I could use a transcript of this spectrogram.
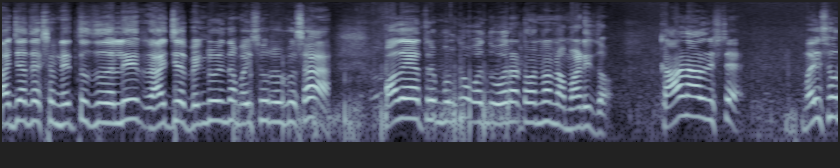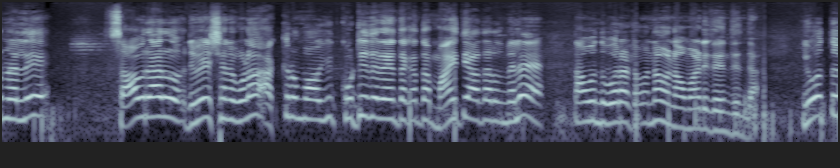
ರಾಜ್ಯಾಧ್ಯಕ್ಷರ ನೇತೃತ್ವದಲ್ಲಿ ರಾಜ್ಯ ಬೆಂಗಳೂರಿಂದ ಮೈಸೂರಿಗೂ ಸಹ ಪಾದಯಾತ್ರೆ ಮೂಲಕ ಒಂದು ಹೋರಾಟವನ್ನು ನಾವು ಮಾಡಿದ್ದು. ಕಾರಣ ಇಷ್ಟೇ, ಮೈಸೂರಿನಲ್ಲಿ ಸಾವಿರಾರು ನಿವೇಶನಗಳು ಅಕ್ರಮವಾಗಿ ಕೊಟ್ಟಿದ್ದಾರೆ ಅಂತಕ್ಕಂಥ ಮಾಹಿತಿ ಆಧಾರದ ಮೇಲೆ ನಾವೊಂದು ಹೋರಾಟವನ್ನು ನಾವು ಮಾಡಿದ್ದೆ ಇಂದಿಂದ. ಇವತ್ತು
